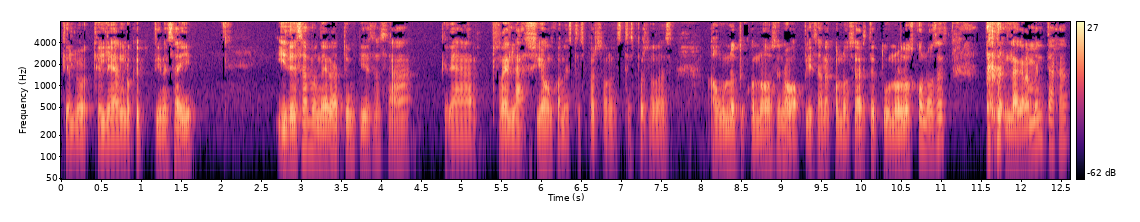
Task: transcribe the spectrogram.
que, lo, que lean lo que tú tienes ahí. Y de esa manera tú empiezas a crear relación con estas personas. Estas personas aún no te conocen o empiezan a conocerte, tú no los conoces. La gran ventaja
